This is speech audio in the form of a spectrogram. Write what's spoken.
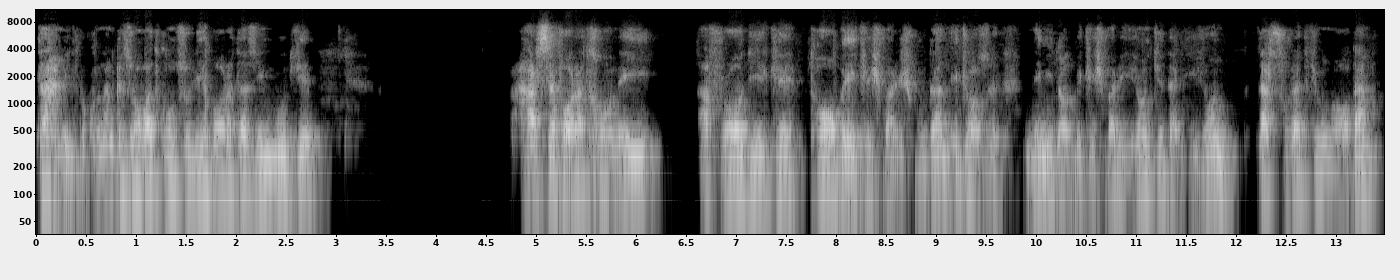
تحمیل بکنن. قضاوت کنسولی عبارت از این بود که هر سفارت خانه ای افرادی که تابع کشورش بودن اجازه نمی‌داد به کشور ایران که در ایران در صورتی که اون آدم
